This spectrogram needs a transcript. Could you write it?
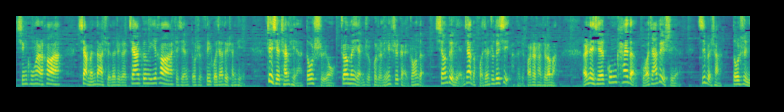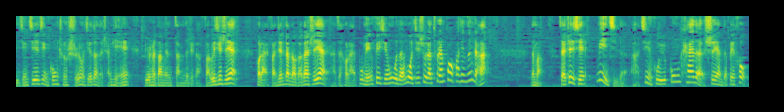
星空二号啊，厦门大学的这个嘉庚一号啊，这些都是非国家队产品。这些产品啊，都使用专门研制或者临时改装的相对廉价的火箭助推器，它就发射上去了嘛。而那些公开的国家队实验，基本上都是已经接近工程实用阶段的产品，比如说当年咱们的这个反卫星实验，后来反舰弹道导弹实验啊，再后来不明飞行物的墨迹数量突然爆发性增长，那么。在这些密集的啊近乎于公开的试验的背后，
